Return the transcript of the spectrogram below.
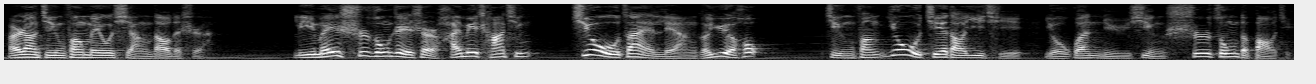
而让警方没有想到的是，李梅失踪这事儿还没查清，就在两个月后。警方又接到一起有关女性失踪的报警。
